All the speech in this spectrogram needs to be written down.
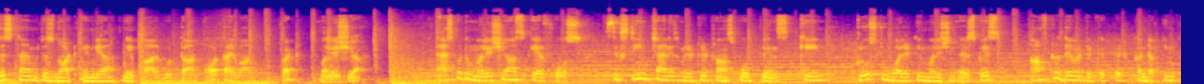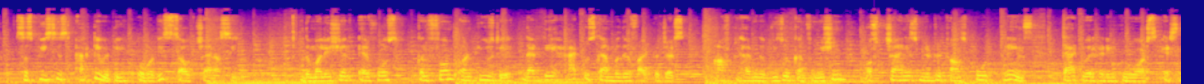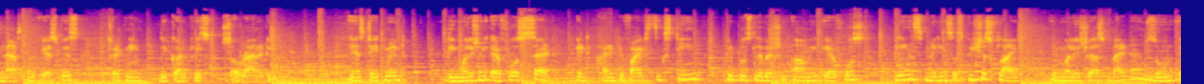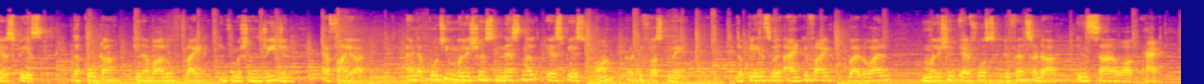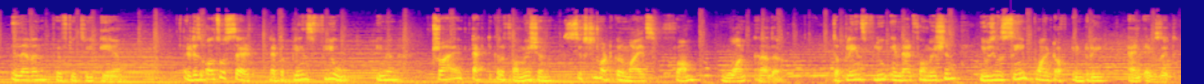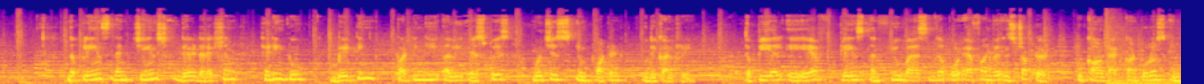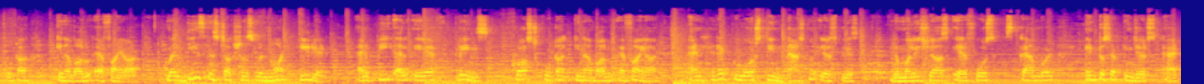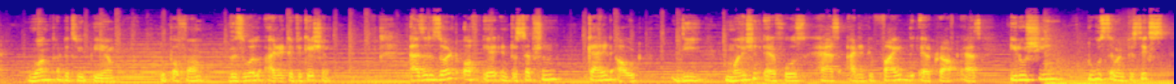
this time it is not India, Nepal, Bhutan or Taiwan but Malaysia. As per the Malaysia's Air Force, 16 Chinese military transport planes came close to violating Malaysian airspace after they were detected conducting suspicious activity over the South China Sea. The Malaysian Air Force confirmed on Tuesday that they had to scramble their fighter jets after having the visual confirmation of Chinese military transport planes that were heading towards its national airspace, threatening the country's sovereignty. In a statement, the Malaysian Air Force said it identified 16 People's Liberation Army Air Force planes making suspicious flight in Malaysia's Maritime Zone airspace, the Kota Kinabalu Flight Information Region FIR and approaching Malaysia's national airspace on 31st May. The planes were identified by Royal Malaysian Air Force Defence Radar in Sarawak at 11.53 am. It is also said that the planes flew in a trial tactical formation 60 nautical miles from one another. The planes flew in that formation using the same point of entry and exit. The planes then changed their direction heading to Beting Patinggi Ali airspace which is important to the country. The PLAAF planes then flew via Singapore FIR were instructed to contact controllers in Kota Kinabalu FIR. When these instructions were not heeded and PLAAF planes crossed Kota Kinabalu FIR and headed towards the national airspace, the Malaysia's Air Force scrambled intercepting jets at 1.33 pm to perform visual identification. As a result of air interception carried out, the Malaysian Air Force has identified the aircraft as Ilyushin 276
